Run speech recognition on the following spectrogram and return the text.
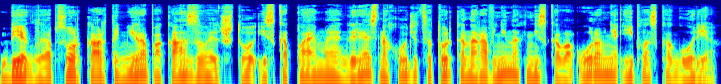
Беглый обзор карты мира показывает, что ископаемая грязь находится только на равнинах низкого уровня и плоскогорьях.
